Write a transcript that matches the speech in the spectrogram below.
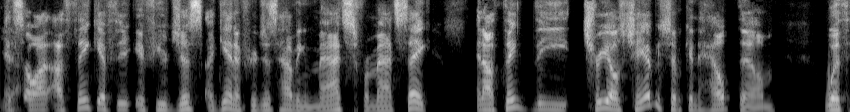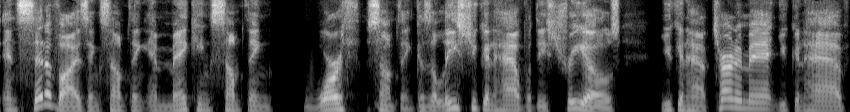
Yeah. And so I, I think if the- if you just again if you're just having match for match sake, and I think the trios championship can help them with incentivizing something and making something worth something because at least you can have with these trios you can have tournament you can have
